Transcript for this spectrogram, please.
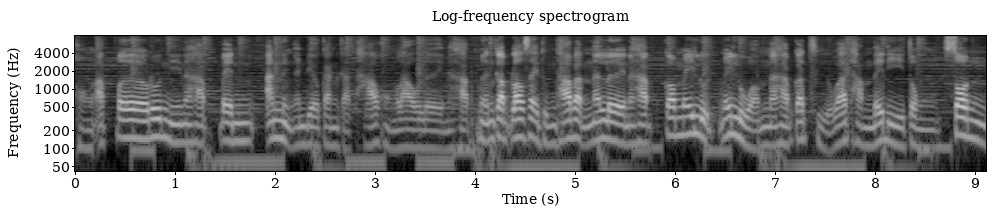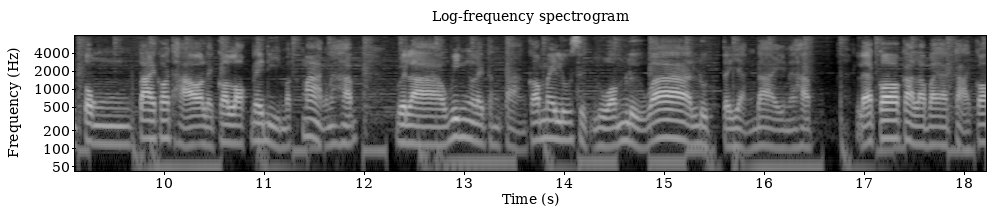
ของ Upper รุ่นนี้นะครับ เป็นอันหนึ่งอันเดียวกันกับเท้าของเราเลยนะครับ เหมือนกับเราใส่ถุงเท้าแบบนั้นเลยนะครับ ก็ไม่หลุดไม่หลวมนะครับ ก็ถือว่าทำได้ดีตรงส้นตรงใต้ข้อเท้าอะไรก็ล็อกได้ดีมาก ๆนะครับ เวลาวิ่งอะไรต่างๆ ก็ไม่รู้สึกหลวมหรือว่าหลุดแต่อย่างใดนะครับ และก็การระบายอากาศก็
